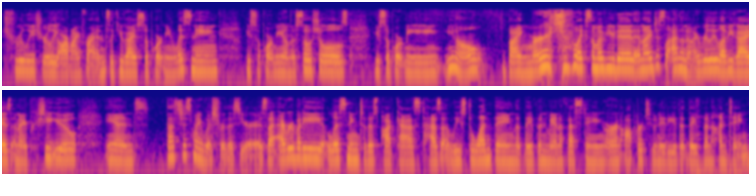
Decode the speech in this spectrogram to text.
truly, truly are my friends. Like, you guys support me listening. You support me on the socials. You support me, you know, buying merch like some of you did. And I just, I don't know. I really love you guys and I appreciate you. And that's just my wish for this year is that everybody listening to this podcast has at least one thing that they've been manifesting or an opportunity that they've been hunting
